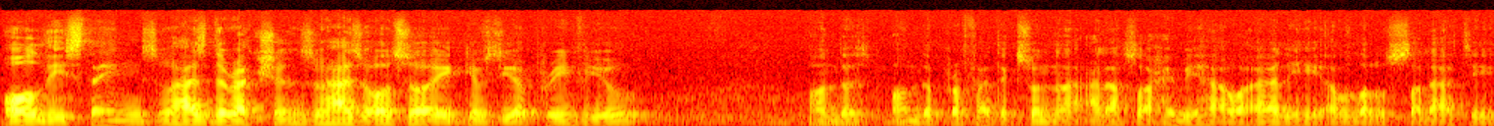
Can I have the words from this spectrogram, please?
all these things, who has directions, who has also, it gives you a preview on the, on the prophetic sunnah على صاحبها وآله أفضل الصلاة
